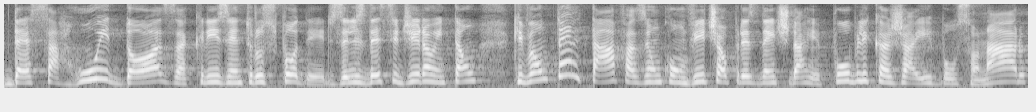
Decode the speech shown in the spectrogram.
dessa ruidosa crise entre os poderes. Eles decidiram então que vão tentar fazer um convite ao presidente da República, Jair Bolsonaro,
